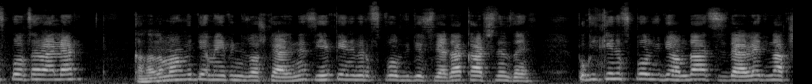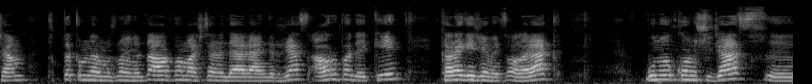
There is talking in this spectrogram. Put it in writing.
futbol severler. Kanalıma videoma hepiniz hoş geldiniz. Yepyeni bir futbol videosuyla daha karşınızdayım. Bugünkü yeni futbol videomda sizlerle dün akşam Türk takımlarımızın oynadığı Avrupa maçlarını değerlendireceğiz. Avrupa'daki kara gecemiz olarak bunu konuşacağız. Ee,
